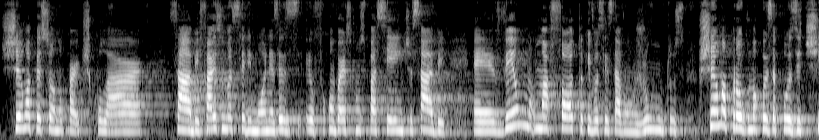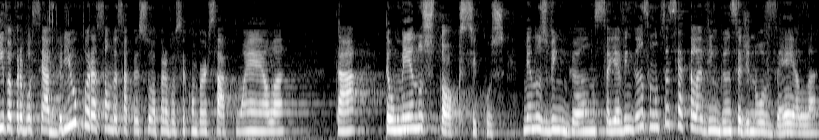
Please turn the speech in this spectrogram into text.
Chama a pessoa no particular, sabe? Faz uma cerimônia. Às vezes eu converso com os pacientes, sabe? É, vê uma foto que vocês estavam juntos, chama para alguma coisa positiva para você abrir o coração dessa pessoa para você conversar com ela, tá? Então, menos tóxicos, menos vingança. E a vingança não precisa ser aquela vingança de novela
